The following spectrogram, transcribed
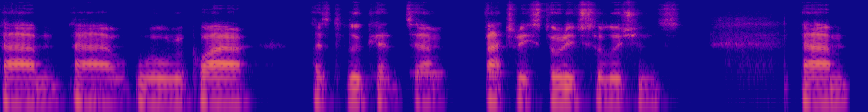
um, uh, will require us to look at um, battery storage solutions. Um,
